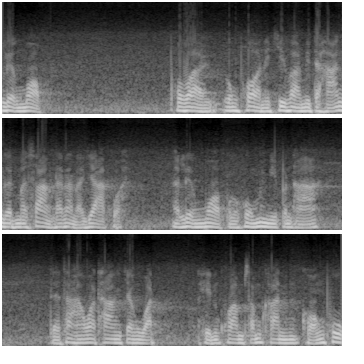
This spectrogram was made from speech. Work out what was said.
เรื่องมอบ เพราะว่าหลวงพ่อเนี่ยคิดว่ามีแต่หาเงินมาสร้างเท่านั้นยากว่ะเรื่องมอบมันคงไม่มีปัญหา แต่ถ้าหากว่าทางจังหวัดเห็นความสำคัญของผู้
